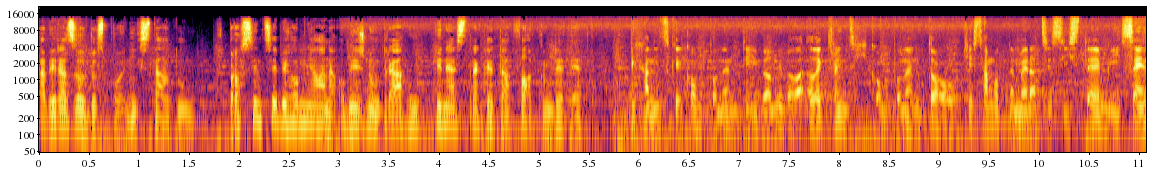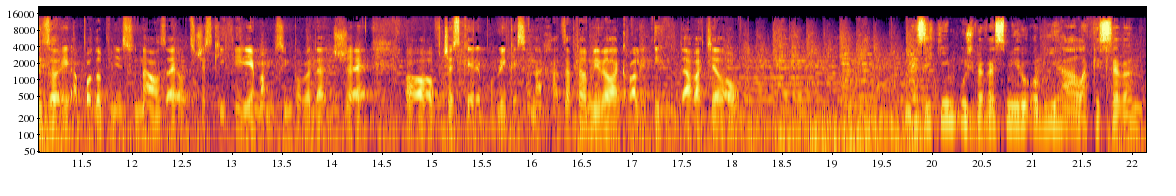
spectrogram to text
a vyrazil do Spojených států. V prosinci by ho měla na oběžnou dráhu vynést raketa Falcon 9. Mechanické komponenty, veľmi veľa elektronických komponentov, tie samotné meracie systémy, senzory a podobne sú naozaj od českých firiem a musím povedať, že v Českej republike sa nachádza veľmi veľa kvalitných dodávateľov. Mezitím už ve vesmíru obíhá Lucky 7,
